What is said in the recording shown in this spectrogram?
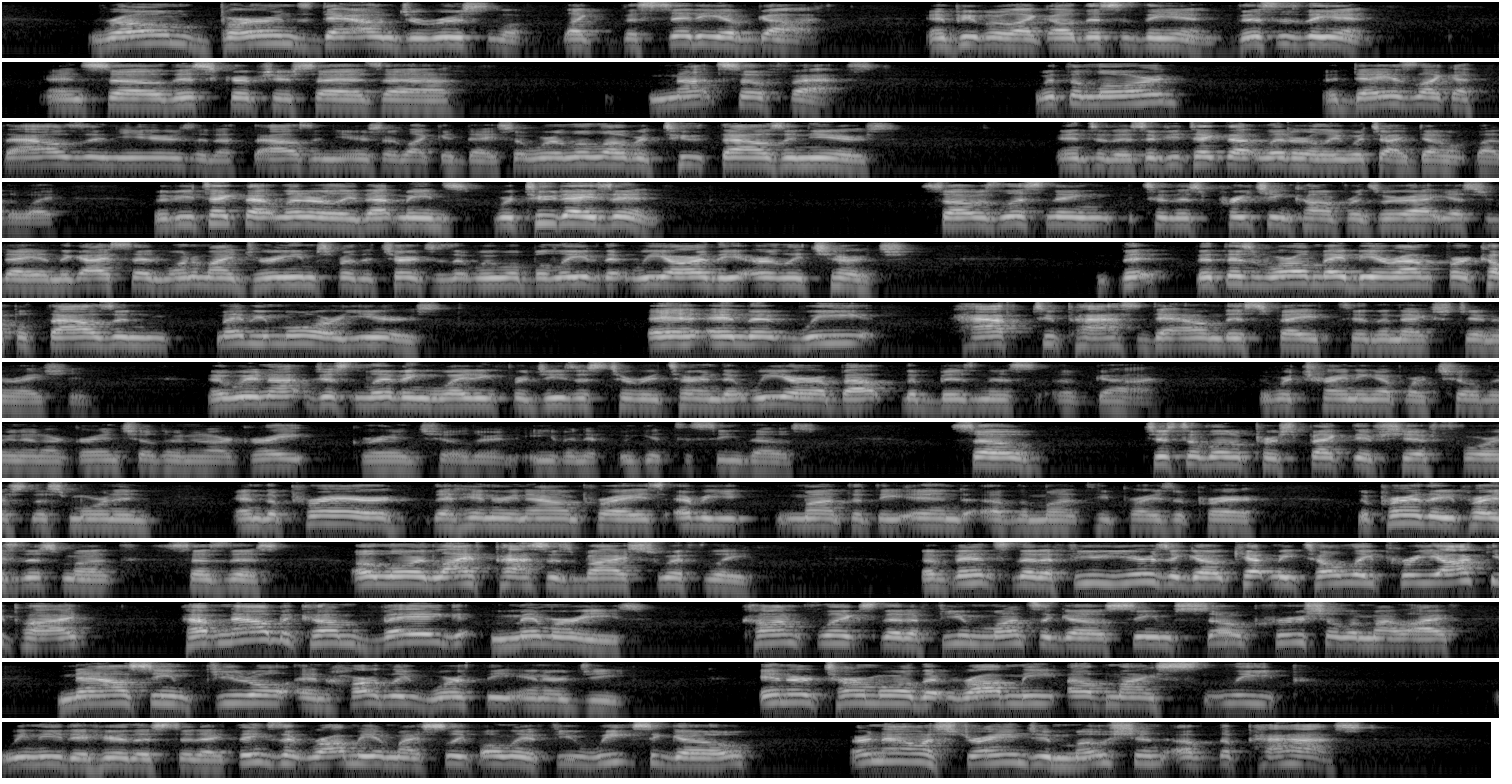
Rome burns down Jerusalem, like the city of God. And people are like, oh, this is the end. This is the end. And so this scripture says, uh, not so fast. With the Lord, a day is like a thousand years, and a thousand years are like a day. So we're a little over 2,000 years into this. If you take that literally, which I don't, by the way, if you take that literally, that means we're two days in. So I was listening to this preaching conference we were at yesterday, and the guy said, One of my dreams for the church is that we will believe that we are the early church. That, that this world may be around for a couple thousand, maybe more years. And, and that we have to pass down this faith to the next generation. That we're not just living waiting for Jesus to return, that we are about the business of God. That we're training up our children and our grandchildren and our great grandchildren, even if we get to see those. So, just a little perspective shift for us this morning. And the prayer that Henry Nouwen prays every month at the end of the month, he prays a prayer. The prayer that he prays this month says this Oh Lord, life passes by swiftly. Events that a few years ago kept me totally preoccupied have now become vague memories. Conflicts that a few months ago seemed so crucial in my life now seem futile and hardly worth the energy inner turmoil that robbed me of my sleep. We need to hear this today. Things that robbed me of my sleep only a few weeks ago are now a strange emotion of the past.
